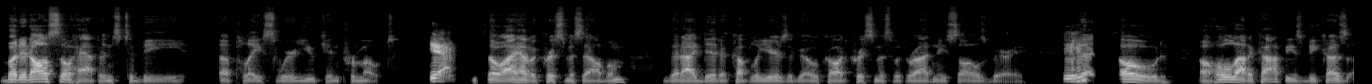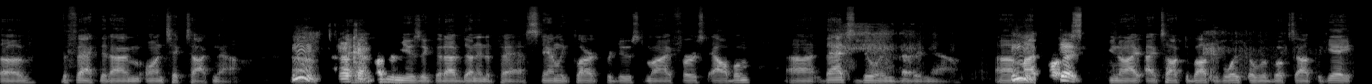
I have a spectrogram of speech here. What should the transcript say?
But it also happens to be a place where you can promote. Yeah. So I have a Christmas album that I did a couple of years ago called Christmas with Rodney Saulsberry mm-hmm. that sold a whole lot of copies because of the fact that I'm on TikTok now. Mm, okay. other music that I've done in the past. Stanley Clarke produced my first album. Uh, that's doing better now. Uh, mm, my books, good. you know, I, I, talked about the voiceover books out the gate.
